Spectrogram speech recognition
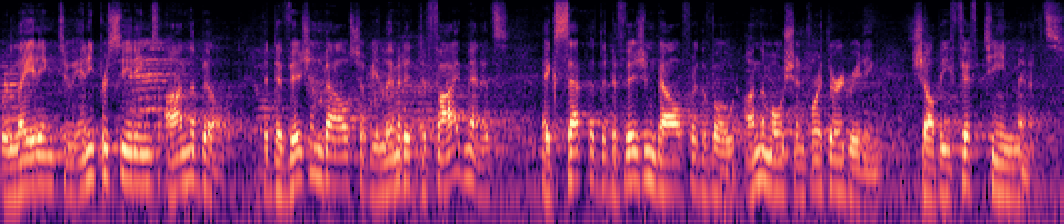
relating to any proceedings on the bill, the division bell shall be limited to five minutes, except that the division bell for the vote on the motion for third reading shall be 15 minutes.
